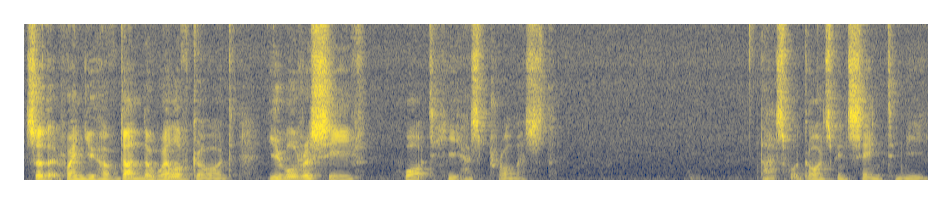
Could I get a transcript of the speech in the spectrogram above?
so that when you have done the will of God, you will receive what He has promised. That's what God's been saying to me.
